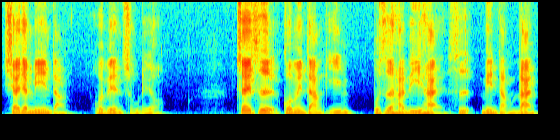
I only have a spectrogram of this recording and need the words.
下一届民进党会变主流。这次国民党赢不是他厉害，是民党烂。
